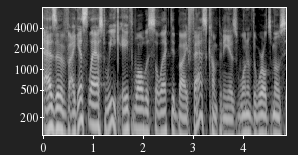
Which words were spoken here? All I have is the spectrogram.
as of I guess last week, Eighth Wall was selected by Fast Company as one of the world's most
